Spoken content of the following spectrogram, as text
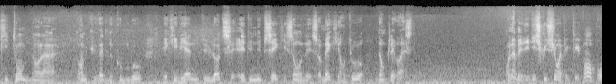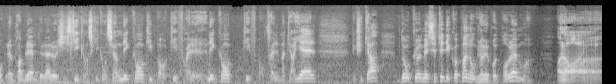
qui tombent dans la grande cuvette de Kumbu et qui viennent du Lotz et du Nipsé, qui sont des sommets qui entourent donc l'Everest. On avait des discussions effectivement pour le problème de la logistique en ce qui concerne les camps, qui, qui ferait les camps, qui porterait le matériel, etc. Donc, euh, mais c'était des copains, donc j'avais pas de problème, moi. Alors, euh,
